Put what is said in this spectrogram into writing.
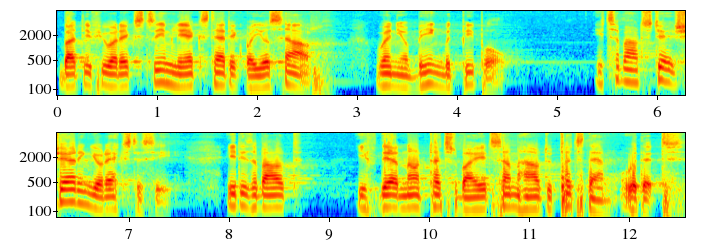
But if you are extremely ecstatic by yourself, when you're being with people, it's about sharing your ecstasy. It is about, if they are not touched by it, somehow to touch them with it,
